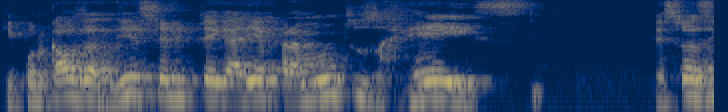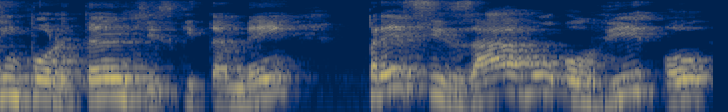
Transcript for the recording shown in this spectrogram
Que por causa disso ele pregaria para muitos reis, pessoas importantes que também precisavam ouvir o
